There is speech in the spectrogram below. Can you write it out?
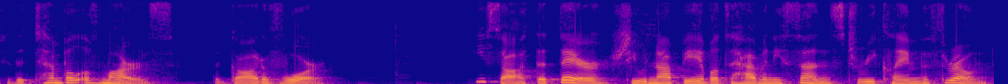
to the temple of Mars, the god of war. He thought that there she would not be able to have any sons to reclaim the throne.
